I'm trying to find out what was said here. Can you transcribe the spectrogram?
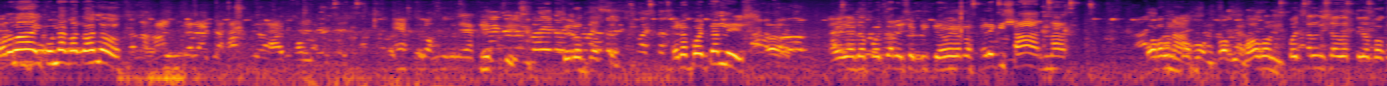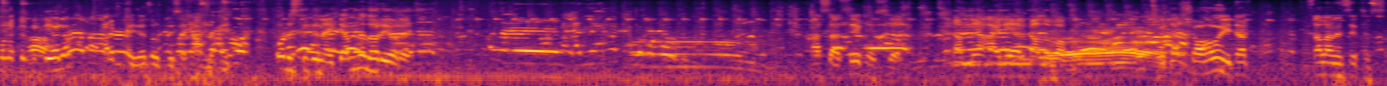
বড় ভাই কোনটা কত হলো? ফেরত যাচ্ছে। এটা পঁয়তাল্লিশ? এই যে এটা পঁয়তাল্লিশে বিক্রি হয়ে গেল। এটা কি সার না? বকনা। বকন পঁয়তাল্লিশ হাজার টাকা বকন একটা বিক্রি হলো। আরেকটা সামনে। পরিস্থিতি নাই, কেমনে ধরি ওরে? আচ্ছা চেক হচ্ছে। সামনে আইডিয়ার কালো বকন। ওইটার সহ এটার চালানে চেক হচ্ছে।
